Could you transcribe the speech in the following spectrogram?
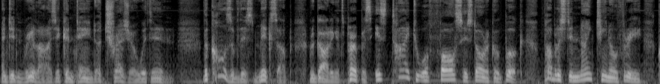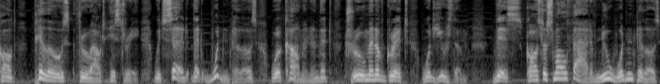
and didn't realize it contained a treasure within. The cause of this mix up regarding its purpose is tied to a false historical book published in 1903 called Pillows Throughout History, which said that wooden pillows were common and that true men of grit would use them. This caused a small fad of new wooden pillows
